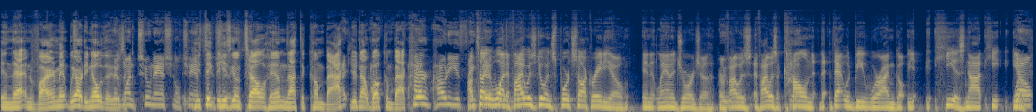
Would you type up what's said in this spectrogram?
in that environment? We already know that. They there's a- won two national championships. you think that he's going to tell him not to come back? You're not welcome back how, here. How do you think? I'll tell you what. would If I was doing sports talk radio in Atlanta, Georgia, or if I was if I was a column, that, that would be where I'm going. He is not. He. You well, know,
